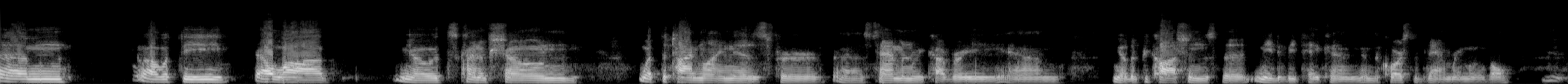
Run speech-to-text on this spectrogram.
Um, well, with the Elwha, you know, it's kind of shown what the timeline is for uh, salmon recovery and, you know, the precautions that need to be taken in the course of dam removal. Mm-hmm.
